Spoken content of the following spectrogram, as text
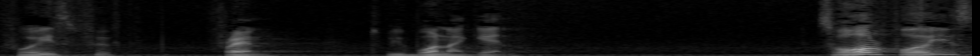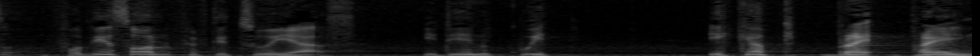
for his fifth friend to be born again. So all for, his, for these all 52 years, he didn't quit. He kept praying.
